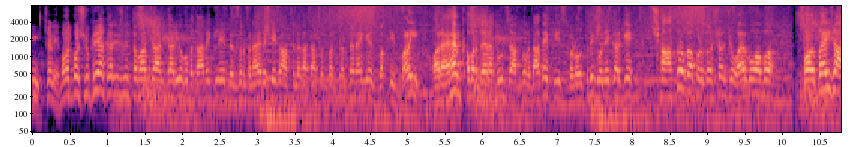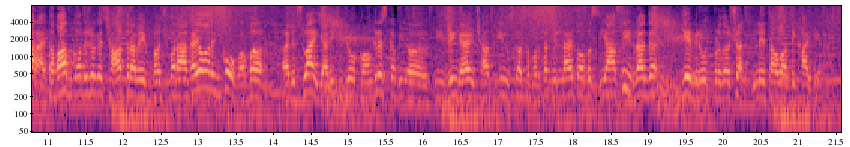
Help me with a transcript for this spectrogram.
जी। चलिए बहुत बहुत शुक्रिया करिए तमाम जानकारियों को बताने के लिए। नज़र बनाए रखिएगा आपसे लगातार संपर्क करते रहेंगे। इस वक्त की बड़ी और अहम खबर देहरादून से आपको बता दें फ़ीस बढ़ोतरी को लेकर के छात्रों का प्रदर्शन जो है वो अब बढ़ता ही जा रहा है। तमाम कॉलेजों के छात्र अब एक मंच पर आ गए और इनको अब रिस्वाई यानी कि जो कांग्रेस का की विंग है, छात्र की, उसका समर्थन मिल रहा है। तो अब सियासी रंग ये विरोध प्रदर्शन लेता हुआ दिखाई दे रहा है।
